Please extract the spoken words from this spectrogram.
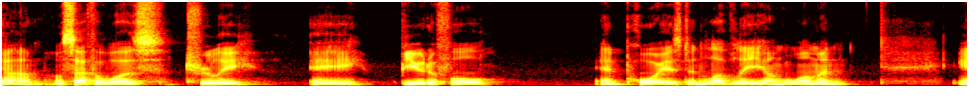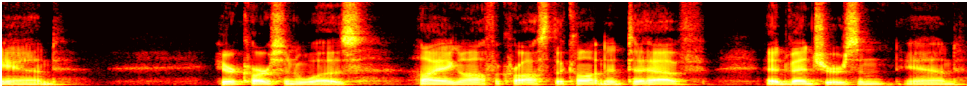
Um, Josefa was truly a beautiful and poised and lovely young woman, and here Carson was hieing off across the continent to have adventures and, and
